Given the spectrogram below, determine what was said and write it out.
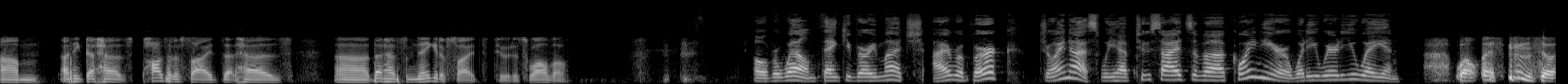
Um, I think that has positive sides. That has uh, that has some negative sides to it as well, though. Overwhelmed. Thank you very much, Ira Burke. Join us. We have two sides of a coin here. What do you? Where do you weigh in? Well, so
